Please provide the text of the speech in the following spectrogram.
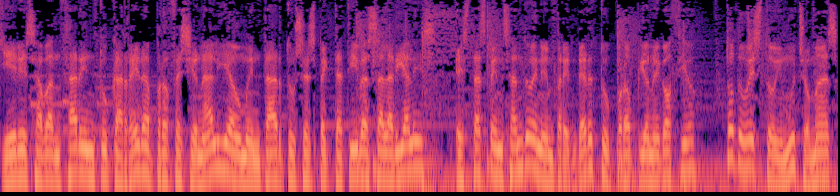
¿Quieres avanzar en tu carrera profesional y aumentar tus expectativas salariales? ¿Estás pensando en emprender tu propio negocio? Todo esto y mucho más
